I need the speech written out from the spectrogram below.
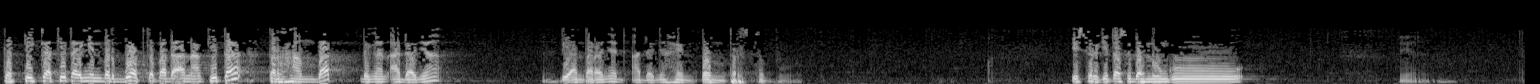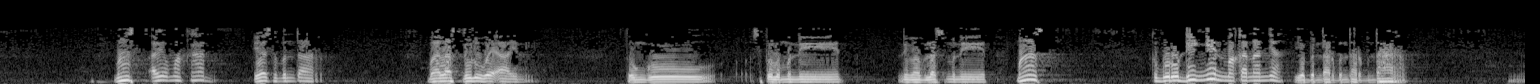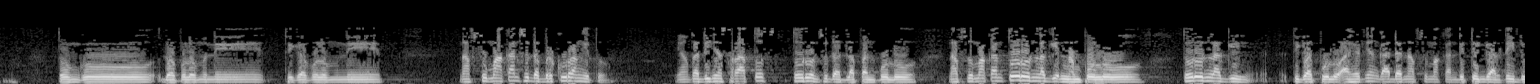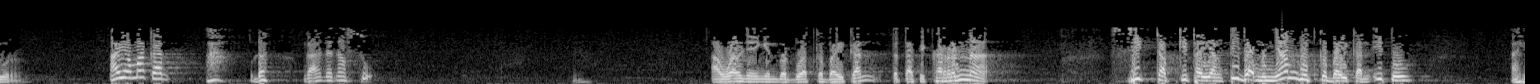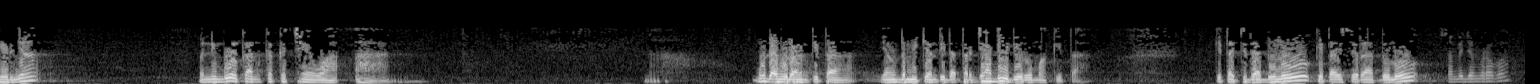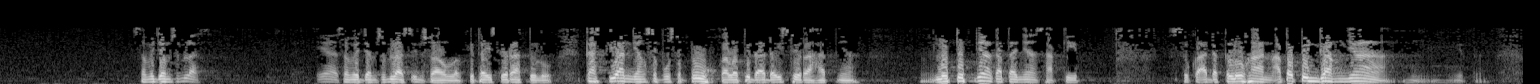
ketika kita ingin berbuat kepada anak kita terhambat dengan adanya di antaranya adanya handphone tersebut. Istri kita sudah nunggu Ya. Mas, ayo makan. Ya sebentar. Balas dulu WA ini. Tunggu 10 menit, 15 menit. Mas, keburu dingin makanannya. Ya bentar, bentar, bentar. Tunggu 20 menit, 30 menit. Nafsu makan sudah berkurang itu. Yang tadinya 100 turun sudah 80. Nafsu makan turun lagi 60 turun lagi 30 akhirnya nggak ada nafsu makan ditinggal tidur. Ayo makan. Ah udah nggak ada nafsu. Awalnya ingin berbuat kebaikan tetapi karena sikap kita yang tidak menyambut kebaikan itu akhirnya menimbulkan kekecewaan mudah-mudahan kita yang demikian tidak terjadi di rumah kita kita jeda dulu, kita istirahat dulu. Sampai jam berapa? Sampai jam 11. Ya, sampai jam 11 insya Allah. Kita istirahat dulu. Kasihan yang sepuh-sepuh kalau tidak ada istirahatnya. Lututnya katanya sakit. Suka ada keluhan atau pinggangnya. Hmm, gitu.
